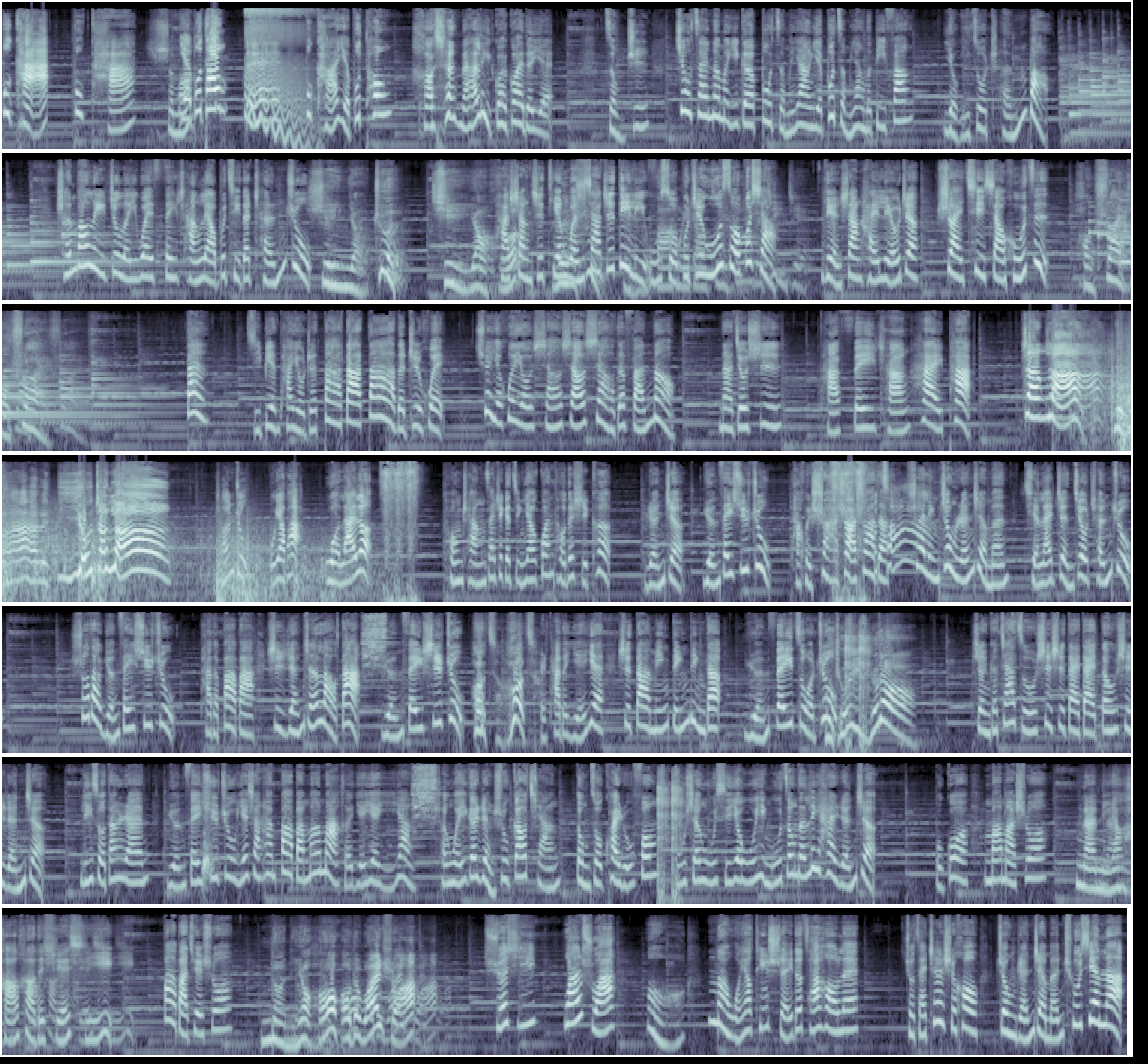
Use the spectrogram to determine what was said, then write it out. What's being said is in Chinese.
不卡。不卡什么也不通，哎，不卡也不通，好像哪里怪怪的耶。总之，就在那么一个不怎么样也不怎么样的地方，有一座城堡。城堡里住了一位非常了不起的城主，心要正，气要和。他上知天文，下知地理，无所不知，无所不晓，脸上还留着帅气小胡子。好帅，好帅！但，即便他有着大大大的智慧，却也会有小小小的烦恼，那就是他非常害怕蟑螂。哇，有蟑螂！城主不要怕，我来了。通常在这个紧要关头的时刻，忍者猿飞须助。他会唰唰唰的率领众忍者们前来拯救城主。说到猿飞须助，他的爸爸是忍者老大猿飞师助，而他的爷爷是大名鼎鼎的猿飞佐助。整个家族世世代代都是忍者。理所当然，猿飞须助也想和爸爸妈妈和爷爷一样，成为一个忍术高强、动作快如风、无声无息又无影无踪的厉害忍者。不过妈妈说：“那你要好好的学习。”爸爸却说：“那你要好好的玩耍。”学习玩耍？哦，那我要听谁的才好嘞？就在这时候，众忍者们出现了。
